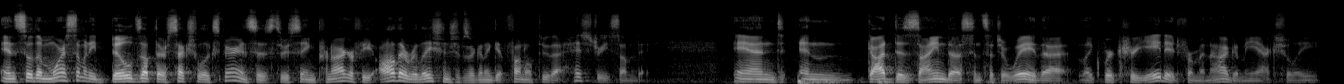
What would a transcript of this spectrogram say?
And so the more somebody builds up their sexual experiences through seeing pornography, all their relationships are going to get funneled through that history someday. And and God designed us in such a way that like we're created for monogamy actually.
